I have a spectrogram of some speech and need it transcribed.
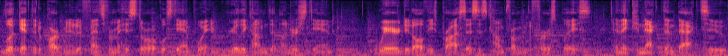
look at the Department of Defense from a historical standpoint and really come to understand where did all these processes come from in the first place, and then connect them back to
